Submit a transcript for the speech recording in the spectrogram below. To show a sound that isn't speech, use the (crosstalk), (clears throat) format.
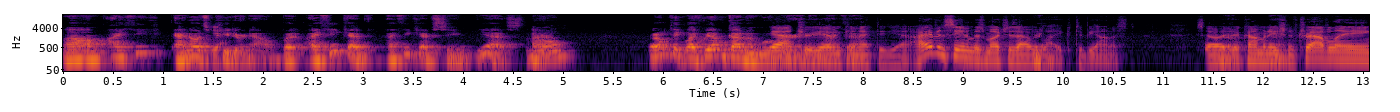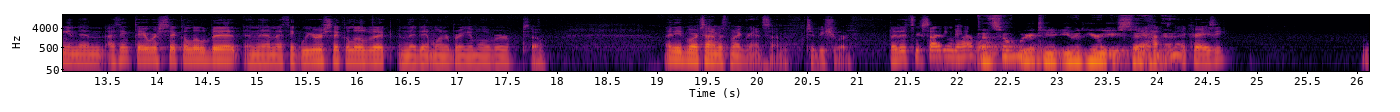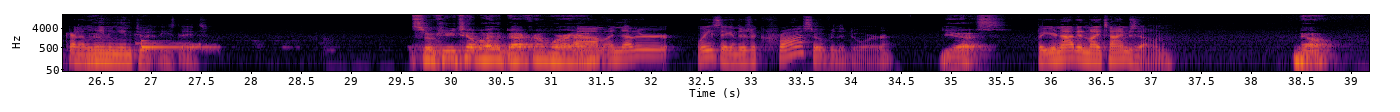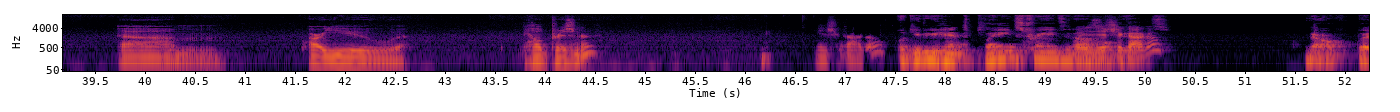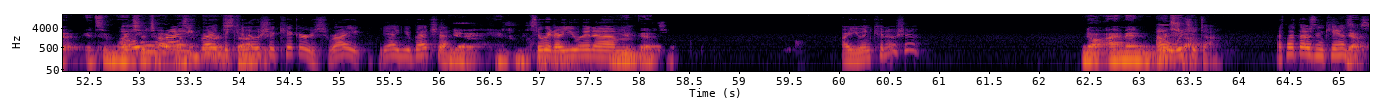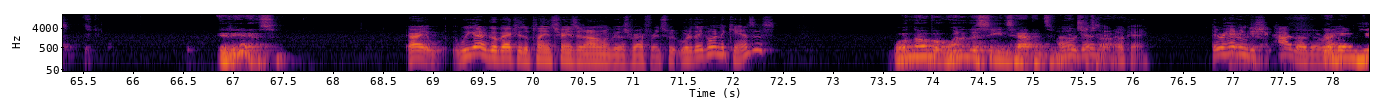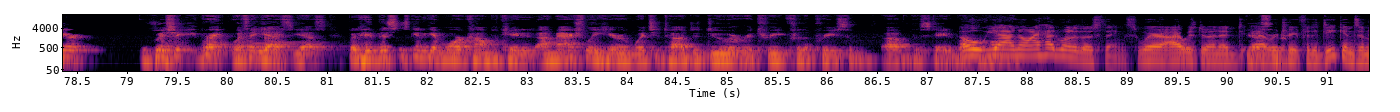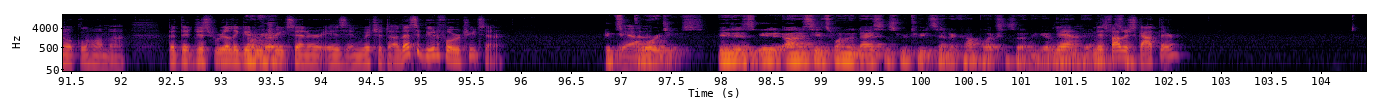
Um, I think I know it's yeah. Peter now, but I think I've I think I've seen yes. No, I don't think like we haven't gotten a movie. Yeah, true. You haven't like connected yet. I haven't seen him as much as I would yeah. like, to be honest. So yeah. a combination of traveling, and then I think they were sick a little bit, and then I think we were sick a little bit, and they didn't want to bring him over. So I need more time with my grandson, to be sure. But it's exciting to have one. That's so weird to even hear you say. Yeah, that. isn't that crazy? I'm kind of leaning into it these days. So can you tell by the background where I am? Um, another. Wait a second. There's a cross over the door. Yes. But you're not in my time zone. No. Um, are you held prisoner in Chicago? I'll give you a hint. Planes, trains, and Wait, is it Chicago? No, but it's in Wichita. Oh, right, right. The Kenosha Kickers. Right. Yeah, you betcha. Yeah. (laughs) So wait, are you in um? You betcha. Are you in Kenosha? No, I'm in oh, Wichita. Oh, Wichita. I thought that was in Kansas. Yeah. It is. All right, we got to go back to the planes, trains, and automobiles reference. Were they going to Kansas? Well, no, but one of the scenes happens in oh, Wichita. does it? Okay. They were heading yeah, to. Chicago, though, right? Yeah, but I'm here. Which, right. What's that? Yes, yes. But this is going to get more complicated. I'm actually here in Wichita to do a retreat for the priests of, of the state of Oklahoma. Oh, yeah. No, I had one of those things where I was doing a, yes, a retreat for the deacons in Oklahoma, but the just really good okay. retreat center is in Wichita. That's a beautiful retreat center. It's yeah. gorgeous. It is. It, honestly, it's one of the nicest retreat center complexes I think I've yeah. ever been. And his father Scott there?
